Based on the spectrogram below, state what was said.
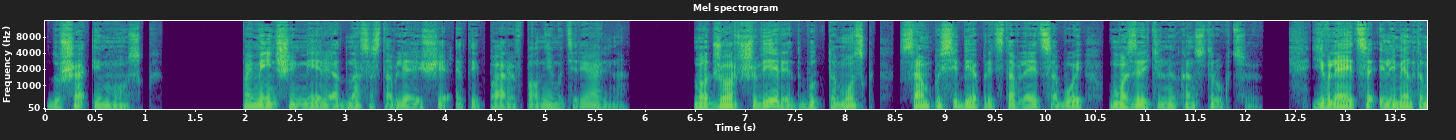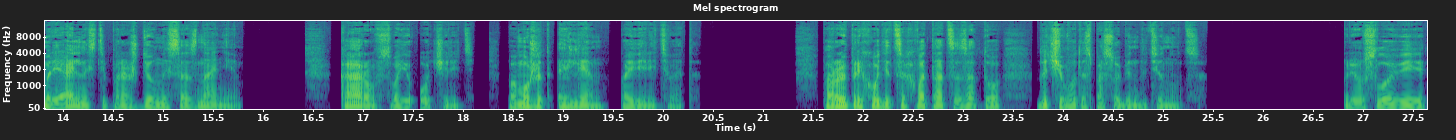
душа и мозг. По меньшей мере, одна составляющая этой пары вполне материальна. Но Джордж верит, будто мозг сам по себе представляет собой умозрительную конструкцию, является элементом реальности, порожденной сознанием. Каро, в свою очередь, поможет Элен поверить в это. Порой приходится хвататься за то, до чего ты способен дотянуться при условии,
